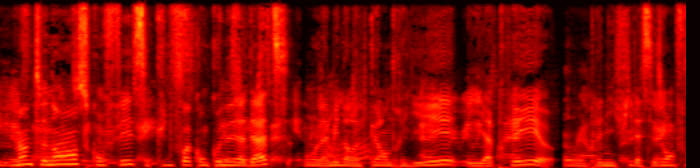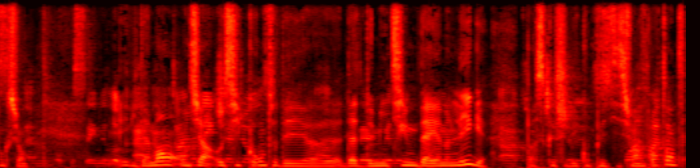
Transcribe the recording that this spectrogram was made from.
Maintenant, ce qu'on fait, c'est qu'une fois qu'on connaît la date, on la met dans notre calendrier et après, on planifie la saison en fonction. Évidemment, on tient aussi compte des euh, dates de meeting Diamond League parce que c'est des compétitions importantes.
